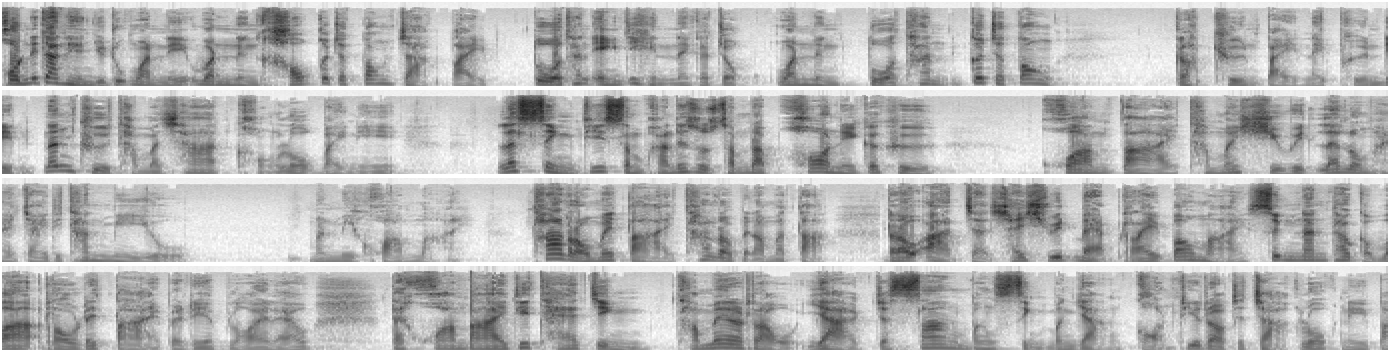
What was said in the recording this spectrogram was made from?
คนที่ท่านเห็นอยู่ทุกวันนี้ วันหนึ่งเขาก็จะต้องจากไป ตัวท่านเองที่เห็นในกระจก วันหนึ่งตัวท่านก็จะต้องกลับคืนไปในพื้นดิน นั่นคือธรรมชาติของโลกใบนี้ และสิ่งที่สำคัญที่สุดสำหรับข้อนี้ก็คือ ความตายทำให้ชีวิตและลมหายใจที่ท่านมีอยู่ มันมีความหมาย ถ้าเราไม่ตายถ้าเราเป็นอมตะ เราอาจจะใช้ชีวิตแบบไร้เป้าหมาย ซึ่งนั่นเท่ากับว่าเราได้ตายไปเรียบร้อยแล้ว แต่ความตายที่แท้จริงทำให้เราอยากจะสร้างบางสิ่งบางอย่างก่อนที่เราจะจากโลกนี้ไป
